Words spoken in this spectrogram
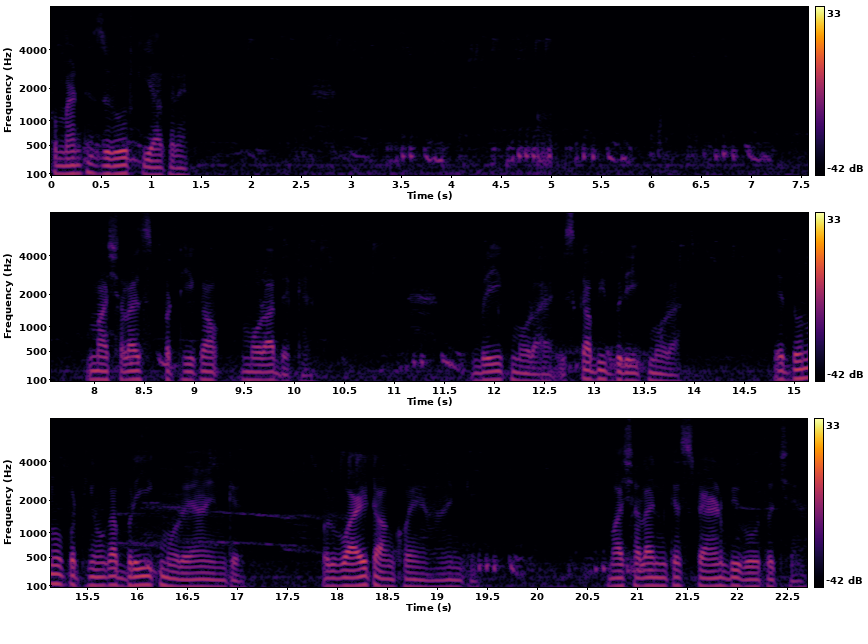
कमेंट ज़रूर किया करें। माशाल्लाह इस पट्टी का मोड़ा देखें। ब्रीक मोड़ा है इसका भी ब्रीक मोड़ा है। ये दोनों पट्टियों का ब्रीक मोड़े हैं इनके और वाइट आँखें हैं इनकी। माशाल्लाह इनके स्टैंड भी बहुत अच्छे हैं।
